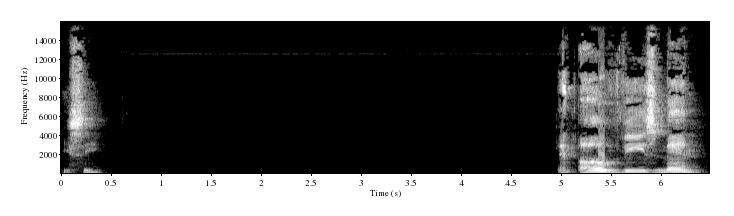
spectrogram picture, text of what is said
You see? And of these men,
